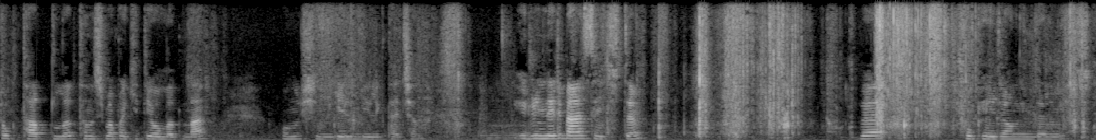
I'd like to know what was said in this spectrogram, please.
çok tatlı tanışma paketi yolladılar. Onu şimdi gelin birlikte açalım. Ürünleri ben seçtim. Ve çok heyecanlıyım denemek için.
